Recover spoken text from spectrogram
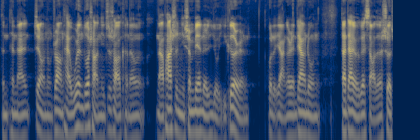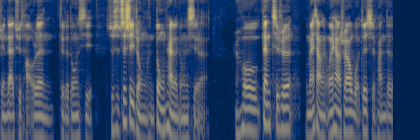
很很难这样一种状态。无论多少，你至少可能哪怕是你身边的有一个人或者两个人这样一种，大家有一个小的社群在去讨论这个东西，就是这是一种很动态的东西了。然后，但其实我蛮想，我想说下我最喜欢的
